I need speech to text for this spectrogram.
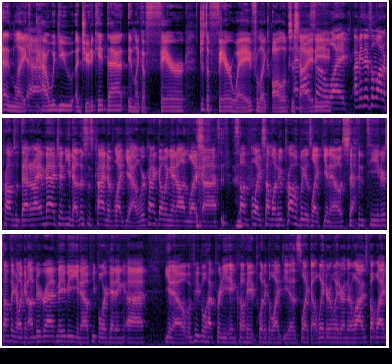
and like Yeah. how would you adjudicate that in like a fair just a fair way for like all of society And also, like, I mean, there's a lot of problems with that, and I imagine, you know, this is kind of like, yeah, we're kind of going in on like, uh, some like someone who probably is like, you know, 17 or something, or like an undergrad maybe. You know, people are getting, uh, you know, people have pretty incoherent political ideas like uh, later and later in their lives, but like.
